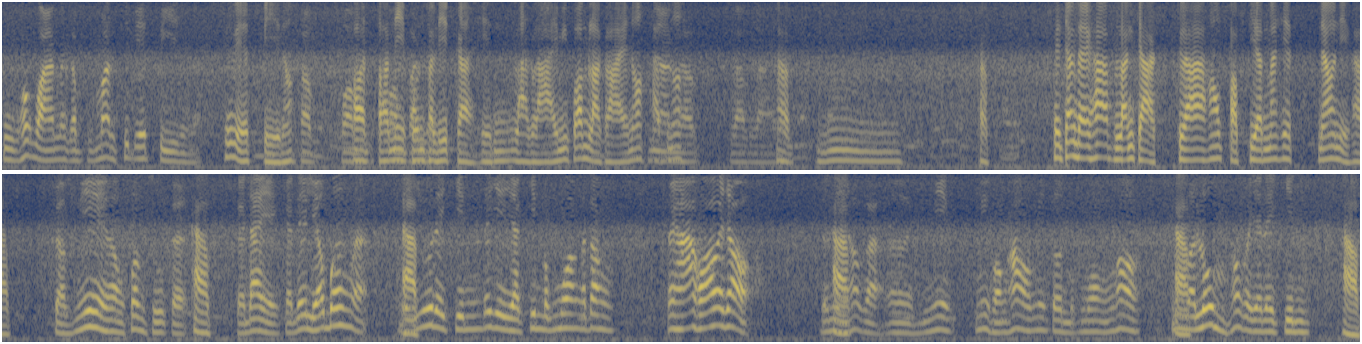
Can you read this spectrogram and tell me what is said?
ปลูกผักหวานนะครับประมาณ11 ปีนี่แหละ11ปีเนาะครับพร้มตอนตอนนี้พผร้ลมผลิตก็เห็นหลากหลายมีความหลากหลายเนาะครับงานเนาะ ครับหลากหลาย ครับอืมครับ เป็นจังใดครับ หลังจากเวลาเขาปรับเปลี่ยนมาเฮ็ดแนวนี้ครับกับนี่ของความสุขก็ครับ ก็ได้ก็ได้เหลียวเบิ้งล่ะครัได้บอยู่ได้กินถ้าอยากกินบักม่วงก็ต้องไปหาขอกับเจ้าเดี๋ยวนี้ครับเขาก็เออมีมีของเฮามีต้นบักม่วงของเฮาครัมีบมาลุ่มเขาก็จะได้กินครับ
